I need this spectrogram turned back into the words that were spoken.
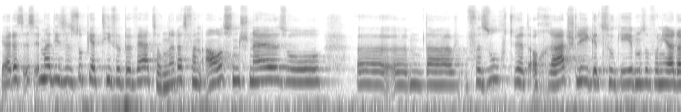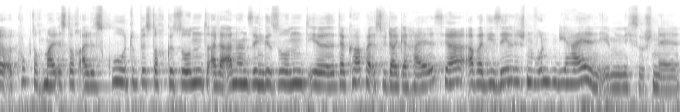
Ja, das ist immer diese subjektive Bewertung, ne? dass von außen schnell so da versucht wird, auch Ratschläge zu geben, so von, ja, da guck doch mal, ist doch alles gut, du bist doch gesund, alle anderen sind gesund, ihr, der Körper ist wieder geheilt, ja, aber die seelischen Wunden, die heilen eben nicht so schnell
